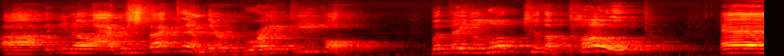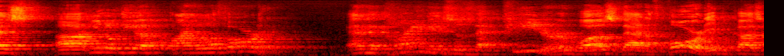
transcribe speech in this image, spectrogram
uh, you know, I respect them. They're great people. But they look to the Pope as, uh, you know, the uh, final authority. And the claim is, is that Peter was that authority because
